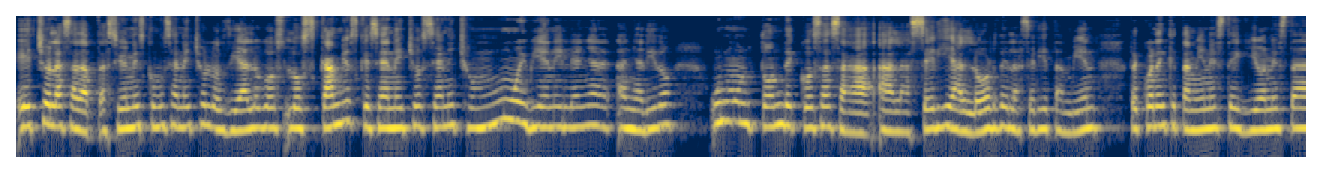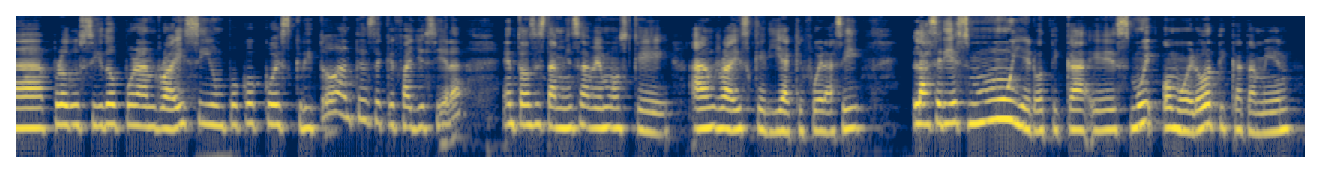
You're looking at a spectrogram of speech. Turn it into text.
hecho las adaptaciones, cómo se han hecho los diálogos, los cambios que se han hecho, se han hecho muy bien y le han añadido un montón de cosas a, la serie, al lore de la serie también. Recuerden que también este guion está producido por Anne Rice y un poco coescrito antes de que falleciera. Entonces también sabemos que Anne Rice quería que fuera así. La serie es muy erótica, es muy homoerótica también.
